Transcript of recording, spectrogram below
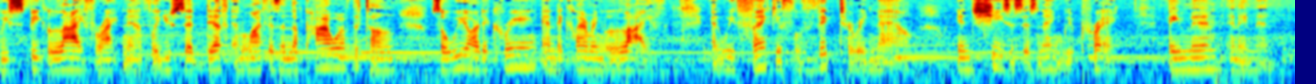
We speak life right now, for you said death and life is in the power of the tongue. So we are decreeing and declaring life. And we thank you for victory now. In Jesus' name we pray. Amen and amen.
